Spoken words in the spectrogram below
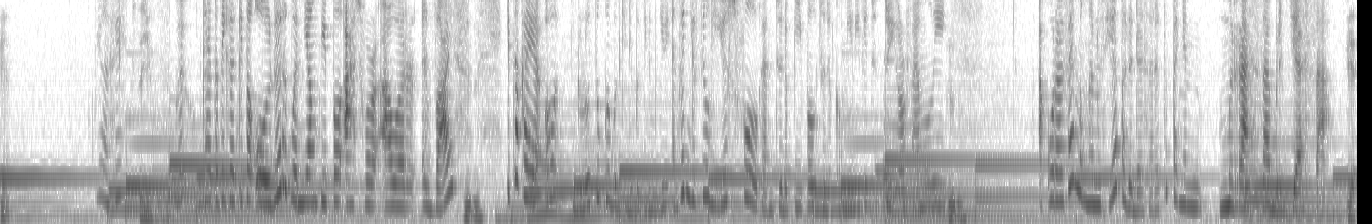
Iya. Ya gak sih? Setuju. Kayak ketika kita older when young people ask for our advice kita kayak oh dulu tuh gue begini begini begini. And then you feel useful kan to the people to the community to, to your family. Mm-mm. Aku rasa emang manusia pada dasarnya tuh pengen merasa berjasa iya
